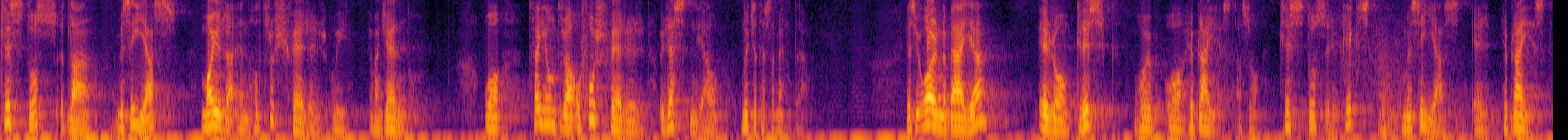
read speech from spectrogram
Kristus, etla Messias, meira enn holtrusferir i evangelium og 200 og forsferer i resten av Nudja Testamentet. Hesi årene bæja er og grisk og hebraisk, altså Kristus er grikst, og Messias er hebraist.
